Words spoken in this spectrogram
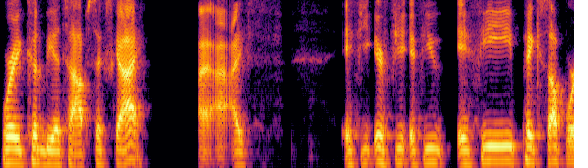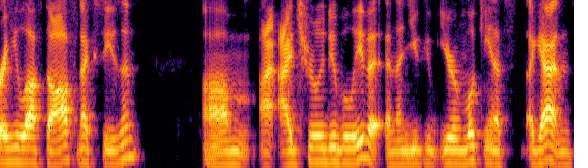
where he could be a top six guy. I, I if you if you if you if he picks up where he left off next season, um, I, I truly do believe it. And then you you're looking at again.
